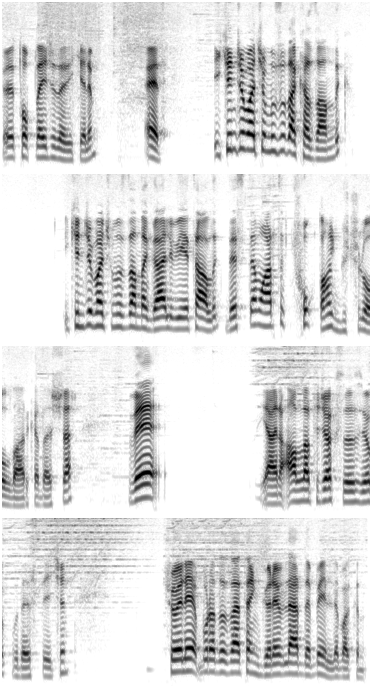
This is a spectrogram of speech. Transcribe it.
şöyle toplayıcı da dikelim. Evet. İkinci maçımızı da kazandık. İkinci maçımızdan da galibiyeti aldık. Destem artık çok daha güçlü oldu arkadaşlar. Ve yani anlatacak söz yok bu deste için. Şöyle burada zaten görevler de belli. Bakın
